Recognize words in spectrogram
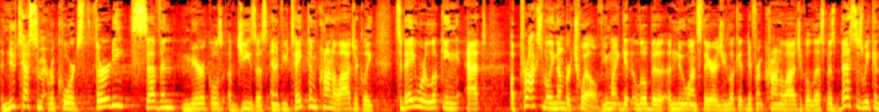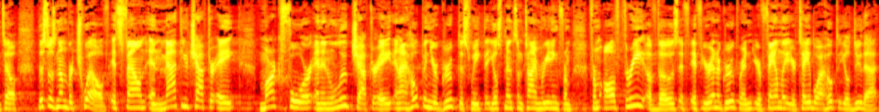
The New Testament records 37 miracles of Jesus. And if you take them chronologically, today we're looking at approximately number 12. You might get a little bit of a nuance there as you look at different chronological lists, but as best as we can tell, this was number 12. It's found in Matthew chapter 8, Mark 4, and in Luke chapter 8. And I hope in your group this week that you'll spend some time reading from, from all three of those. If, if you're in a group or in your family at your table, I hope that you'll do that.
